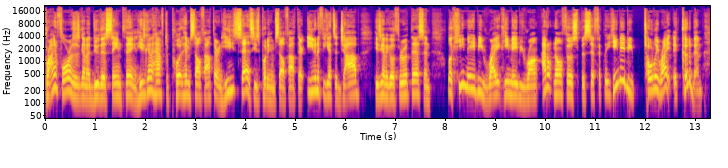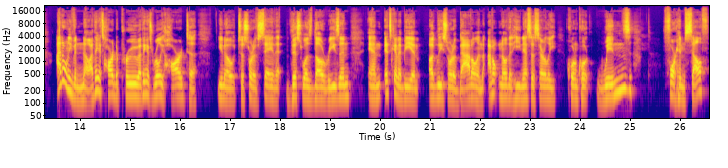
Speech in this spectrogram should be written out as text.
Brian Flores is going to do this same thing, and he's going to have to put himself out there. And he says he's putting himself out there, even if he gets a job, he's going to go through with this. And look, he may be right, he may be wrong. I don't know if it was specifically. He may be totally right. It could have been. I don't even know. I think it's hard to prove. I think it's really hard to, you know, to sort of say that this was the reason. And it's going to be an ugly sort of battle. And I don't know that he necessarily, quote unquote, wins for himself,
